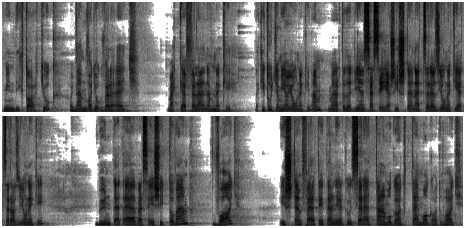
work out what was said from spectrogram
mindig tartjuk, hogy nem vagyok vele egy, meg kell felelnem neki. De ki tudja, mi a jó neki, nem? Mert ez egy ilyen szeszélyes Isten, egyszer ez jó neki, egyszer az jó neki. Büntet, elvesz, és így tovább. Vagy Isten feltétel nélkül szeret, támogat, te magad vagy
